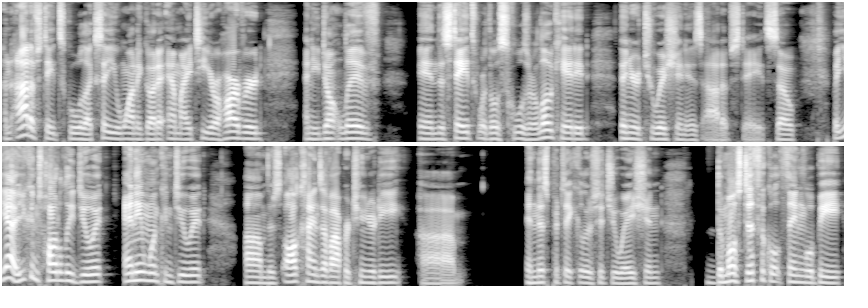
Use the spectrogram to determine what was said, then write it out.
an out of state school, like say you want to go to MIT or Harvard and you don't live in the states where those schools are located, then your tuition is out of state. So, but yeah, you can totally do it. Anyone can do it. Um, there's all kinds of opportunity um, in this particular situation. The most difficult thing will be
